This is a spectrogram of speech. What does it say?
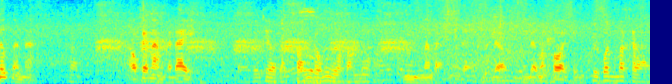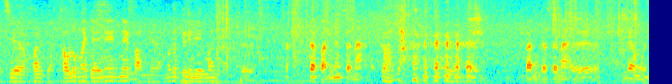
นึบๆนั่นนะครับเอาแค่นั้นก็ได้เที่ยวจากฝันเขาไม่หัวฝันเนาะอืมนั่นแหละนี่แหละนี่แหละนี่แหละมันคอยเป็นคือคนมาขาเชื่อฟันกับเขาลมหายใจในในฝันเนี่ยมันก็ตื่นเองมันครับเออถ้าฝันยังสนะก็ฝันกับสนะเออแนวมัน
